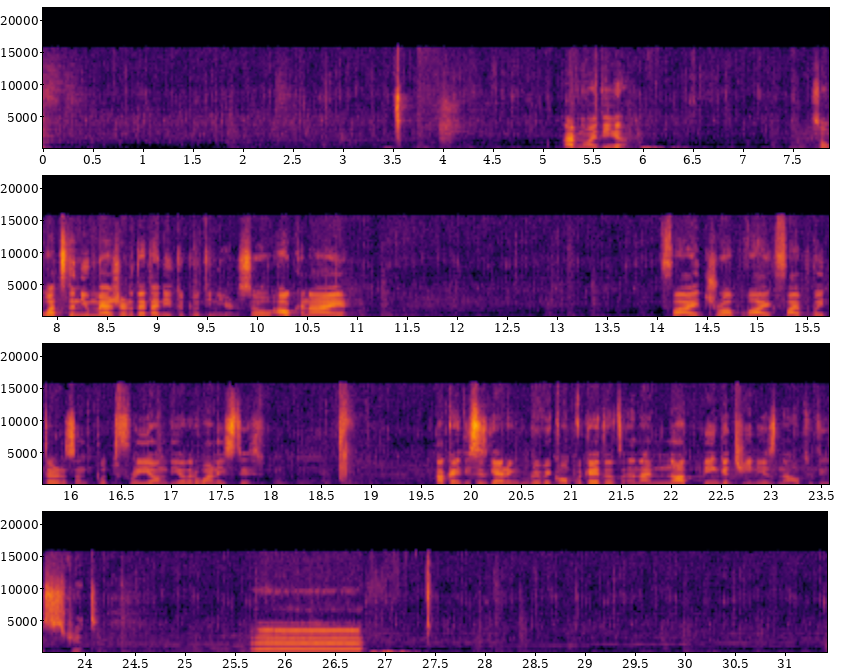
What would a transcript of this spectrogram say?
I have no idea. So what's the new measure that I need to put in here? So how can I... If I drop like 5 liters and put 3 on the other one, is this... Okay, this is getting really complicated and I'm not being a genius now to this shit. Uh...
